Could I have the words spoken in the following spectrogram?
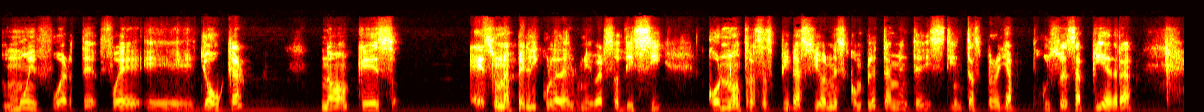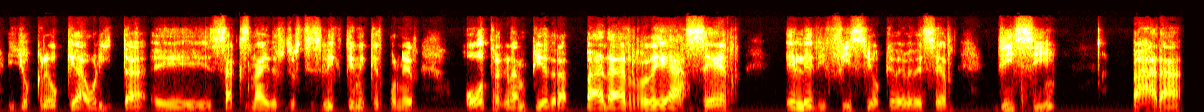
muy fuerte fue eh, Joker, ¿no? Que es, es una película del universo DC con otras aspiraciones completamente distintas, pero ya puso esa piedra y yo creo que ahorita eh, Zack Snyder's Justice League tiene que poner otra gran piedra para rehacer el edificio que debe de ser DC para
